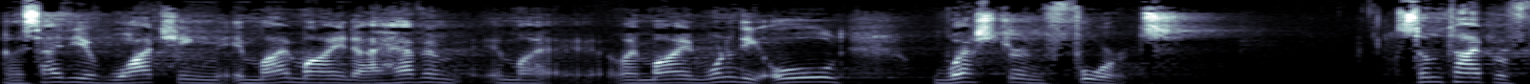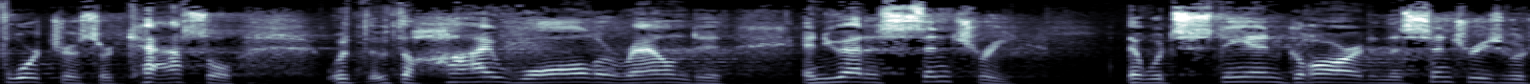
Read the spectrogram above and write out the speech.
And this idea of watching, in my mind, I have in, in my, my mind one of the old Western forts. Some type of fortress or castle with, with a high wall around it. And you had a sentry that would stand guard, and the sentries would,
